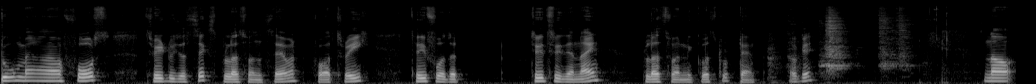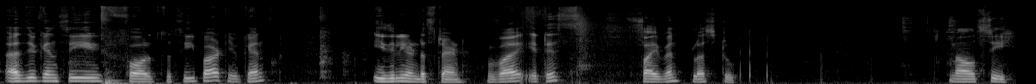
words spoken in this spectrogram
two uh, force 3 to the 6 plus 1 7 for 3 3 for the 3 3 the 9 plus 1 equals to 10 okay? Now as you can see for the c part you can easily understand why it is 5n plus 2 now see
